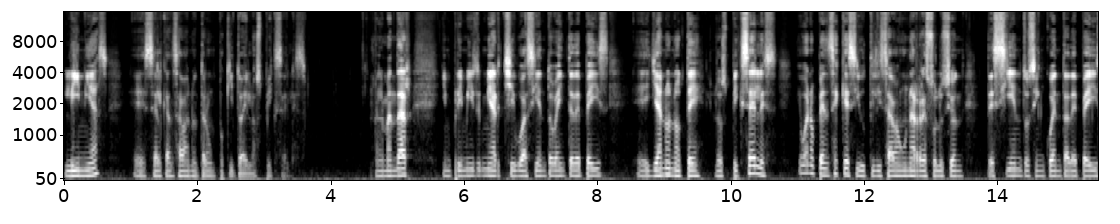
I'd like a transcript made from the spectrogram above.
líneas, eh, se alcanzaba a notar un poquito ahí los píxeles. Al mandar imprimir mi archivo a 120 dpi, eh, ya no noté los píxeles y bueno, pensé que si utilizaba una resolución de 150 dpi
